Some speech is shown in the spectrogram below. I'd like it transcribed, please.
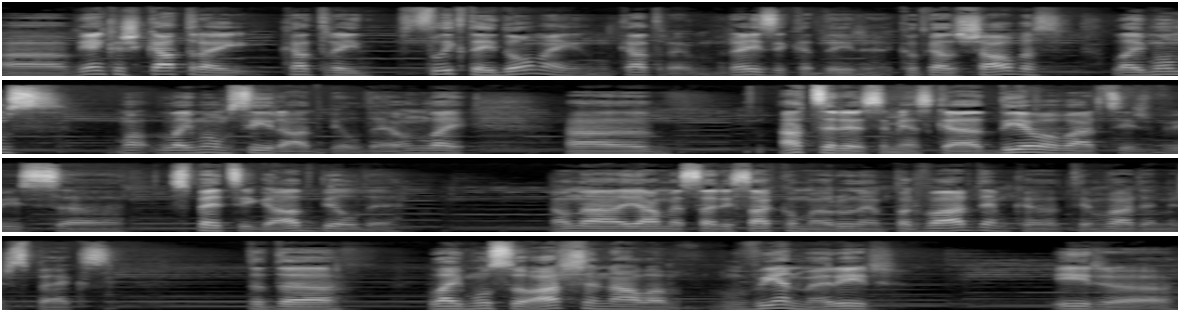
Uh, vienkārši katrai, katrai sliktai domai, un katrai reizi, kad ir kaut kādas šaubas, lai mums, lai mums ir atbildē, un lai uh, atcerēsimies, ka Dieva vārds ir visspēcīgā uh, atbildē. Un, uh, jā, mēs arī sākumā runājam par vārdiem, ka tiem vārdiem ir spēks. Tad, uh, lai mūsu arsenālā vienmēr ir, ir uh,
